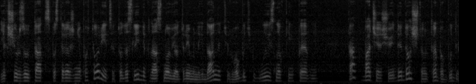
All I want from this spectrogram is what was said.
Якщо результат спостереження повторюється, то дослідник на основі отриманих даних робить висновки певні. Так, бачить, що йде дощ, то треба буде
